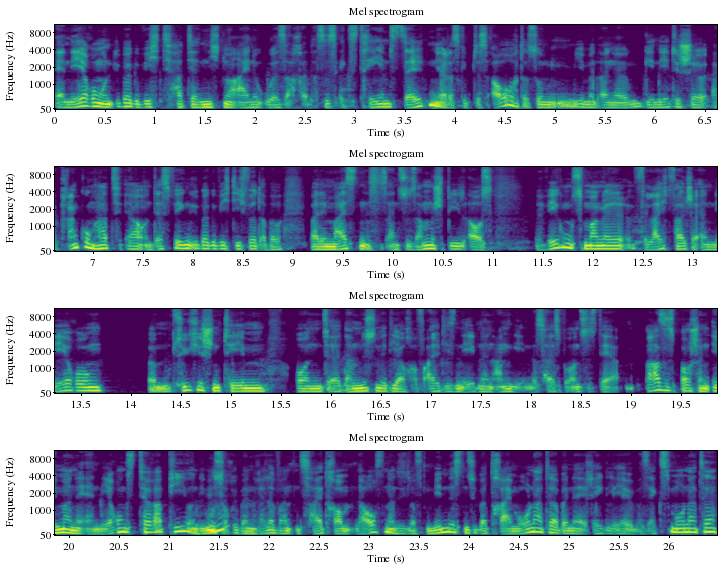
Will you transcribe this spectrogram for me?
Ernährung und Übergewicht hat ja nicht nur eine Ursache. Das ist extremst selten. Ja, das gibt es auch, dass so jemand eine genetische Erkrankung hat, ja, und deswegen übergewichtig wird. Aber bei den meisten ist es ein Zusammenspiel aus Bewegungsmangel, vielleicht falscher Ernährung, ähm, psychischen Themen und äh, dann müssen wir die auch auf all diesen Ebenen angehen. Das heißt, bei uns ist der Basisbaustein immer eine Ernährungstherapie und die mhm. muss auch über einen relevanten Zeitraum laufen. Also sie läuft mindestens über drei Monate, aber in der Regel eher über sechs Monate.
